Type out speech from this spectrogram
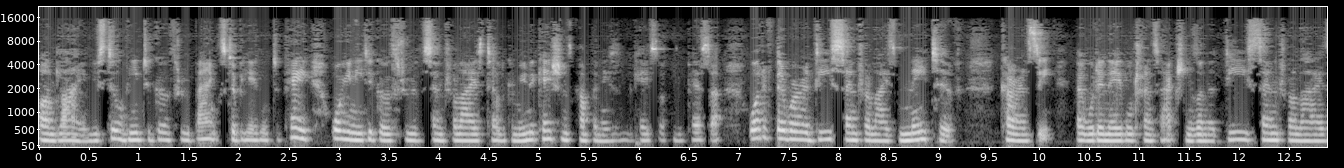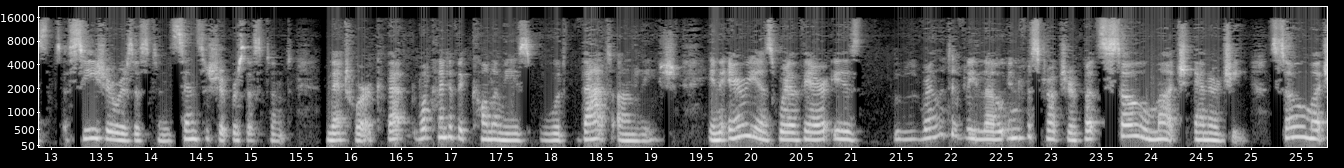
online. You still need to go through banks to be able to pay, or you need to go through the centralized telecommunications companies in the case of M-Pesa. What if there were a decentralized native currency that would enable transactions on a decentralized, seizure resistant, censorship resistant network? That what kind of economies would that unleash in areas where there is relatively low infrastructure, but so much energy, so much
